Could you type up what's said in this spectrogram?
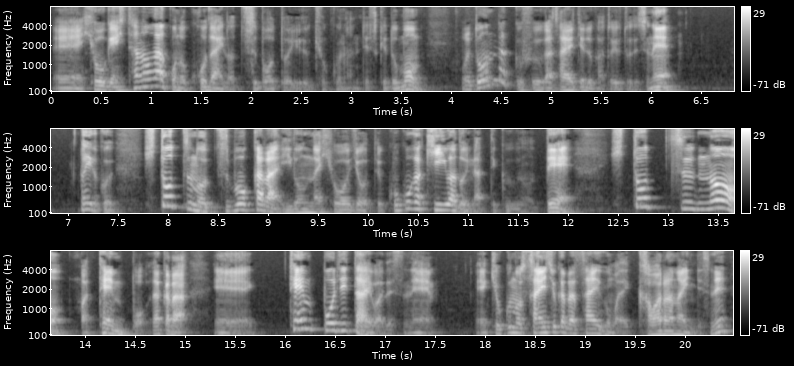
えー、表現したのがこの古代の壺という曲なんですけども、これどんな工夫がされてるかというとですね、とにかく、一つのツボからいろんな表情という、ここがキーワードになってくるので、一つの、まあ、テンポ。だから、えー、テンポ自体はですね、えー、曲の最初から最後まで変わらないんですね。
